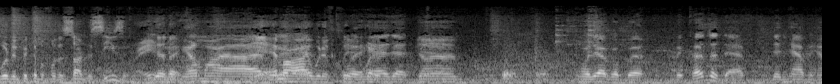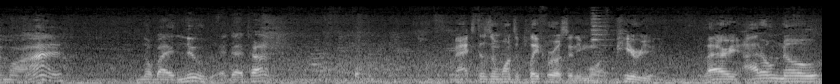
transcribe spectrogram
would have been picked up before the start of the season, right? Yeah, the MRI, Yeah, MRI would have cleared- would have would had that done, whatever. But because of that, didn't have an MRI. Nobody knew at that time. Max doesn't want to play for us anymore. Period. Larry, I don't know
